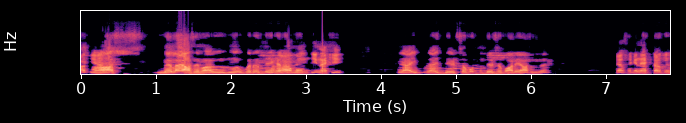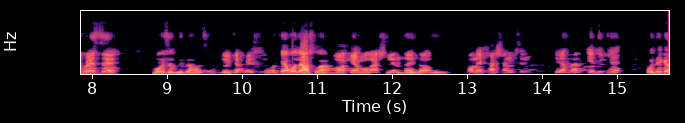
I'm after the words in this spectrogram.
হাঁস? হাঁস মেলায় আছে ভাই ওখানে এখানে নাকি? প্রায় প্রায় দেড়শো মতো দেড়শো পারে আসবে। বেচা কেনা একটাও কি হয়েছে? হয়েছে দুইটা হয়েছে। দুইটা হয়েছে। কে বলে আসলাম? ও কেবল আসলেন তাই তো। অনেক হাঁস আনছেন। ঠিক আছে আর এদিকে? ওইদিকে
